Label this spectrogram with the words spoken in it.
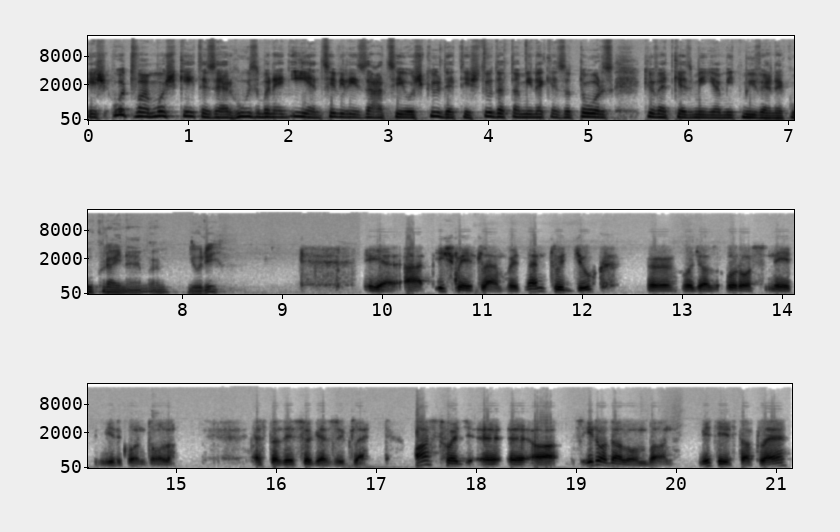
és ott van most 2020-ban egy ilyen civilizációs küldetés tudat, aminek ez a torz következménye, amit művelnek Ukrajnában. Gyuri? Igen, hát ismétlem, hogy nem tudjuk, hogy az orosz nép mit gondol. Ezt azért szögezzük le. Azt, hogy az irodalomban mit írtak le,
